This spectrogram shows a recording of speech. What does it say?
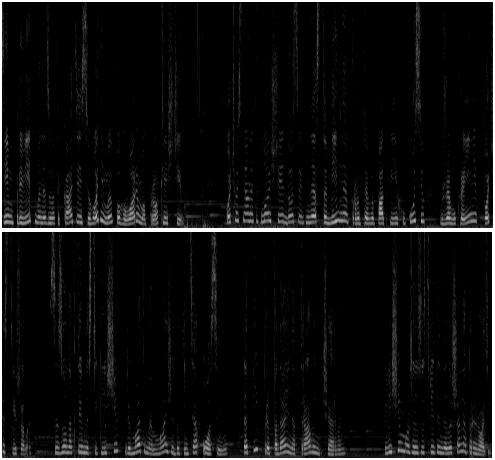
Всім привіт! Мене звати Катя, і сьогодні ми поговоримо про кліщів. Хоч весняне тепло ще й досить нестабільне, проте випадки їх укусів вже в Україні почастішали. Сезон активності кліщів триватиме майже до кінця осені, та пік припадає на травень-червень. Кліщів можна зустріти не лише на природі,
